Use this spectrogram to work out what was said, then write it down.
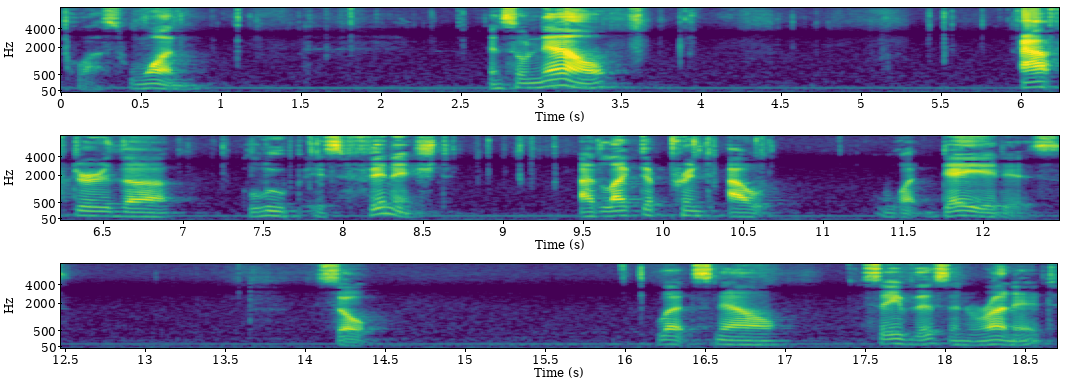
plus 1. And so now, after the loop is finished, I'd like to print out what day it is. So let's now save this and run it.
